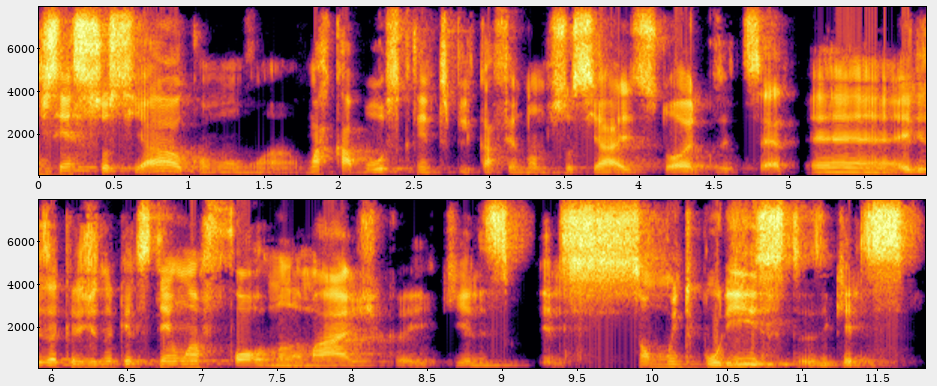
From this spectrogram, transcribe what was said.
ciência social, como uma, um arcabouço que tenta explicar fenômenos sociais, históricos, etc. É, eles acreditam que eles têm uma fórmula mágica e que eles, eles são muito puristas e que eles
